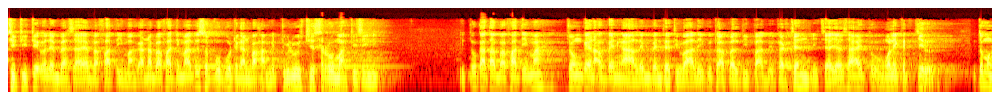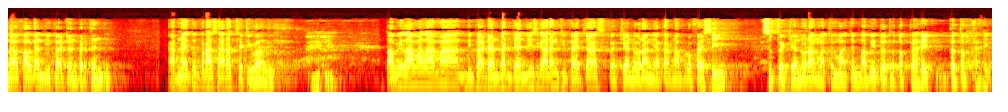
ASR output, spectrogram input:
dididik oleh mbah saya, Mbah Fatimah, karena Mbah Fatimah itu sepupu dengan Pak Hamid dulu di serumah di sini. Itu kata Mbak Fatimah, congke nak pengen ngalim, pengen jadi wali, kudu hafal tiba berjanji. Jaya saya itu mulai kecil itu menghafalkan tiba dan berjanji. Karena itu prasyarat jadi wali. Tapi lama-lama tiba dan berjanji sekarang dibaca sebagian orang ya karena profesi, sebagian orang macam-macam. Tapi itu tetap baik, tetap baik.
